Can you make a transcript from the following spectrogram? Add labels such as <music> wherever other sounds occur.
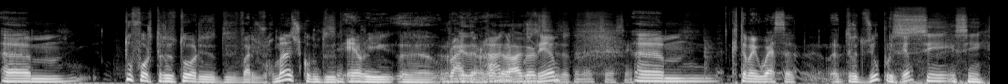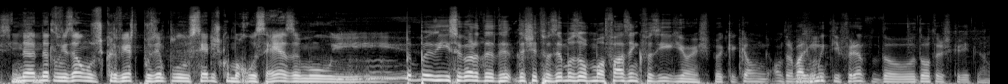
Um, Tu foste tradutor de vários romances, como de sim. Harry uh, Ryder Haggard, por exemplo, sim, sim. Um, que também o Essa traduziu, por exemplo. Sim, sim, sim. Na, sim. na televisão escreveste, por exemplo, séries como a Rua Sésamo e... Isso agora de, de, deixei de fazer, mas houve uma fase em que fazia guiões, porque é um, é um trabalho uhum. muito diferente do, do outra escrita.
